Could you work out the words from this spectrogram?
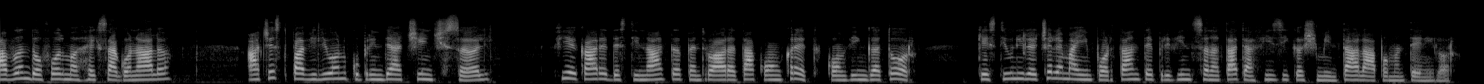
Având o formă hexagonală, acest pavilion cuprindea cinci săli, fiecare destinată pentru a arăta concret, convingător, chestiunile cele mai importante privind sănătatea fizică și mentală a pământenilor.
